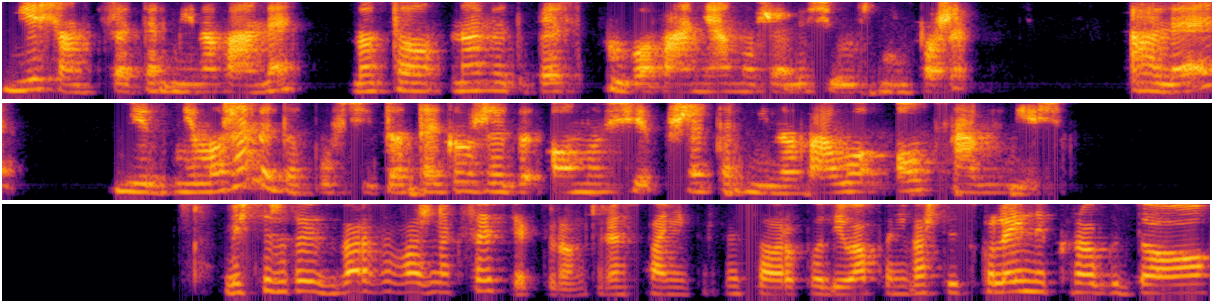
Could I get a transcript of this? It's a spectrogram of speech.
miesiąc przeterminowane, no to nawet bez próbowania możemy się już z nim pożegnać. Ale nie, nie możemy dopuścić do tego, żeby ono się przeterminowało o cały miesiąc. Myślę, że to jest bardzo ważna kwestia, którą teraz pani profesor podjęła, ponieważ to jest kolejny krok do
